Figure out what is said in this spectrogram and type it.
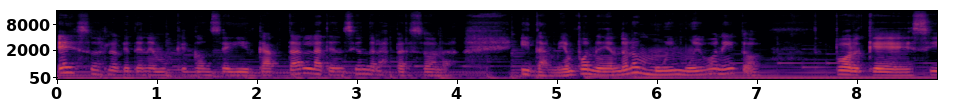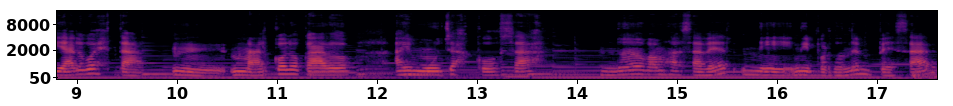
Eso es lo que tenemos que conseguir, captar la atención de las personas y también poniéndolo muy, muy bonito. Porque si algo está mm, mal colocado, hay muchas cosas, no vamos a saber ni, ni, por dónde empezar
